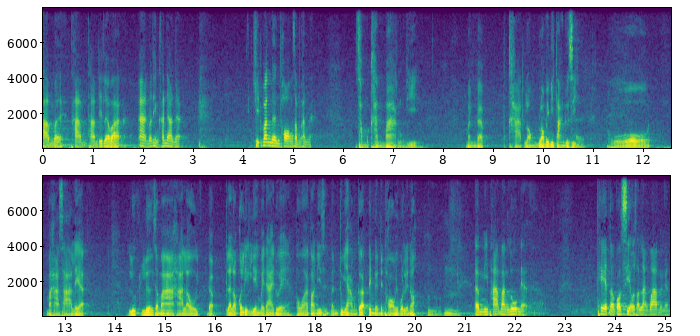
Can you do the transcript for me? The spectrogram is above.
ถามเลยถามถามทิศเลยว่า อ่านมาถึงขนาดเนี้ยคิดว่าเงินทองสำคัญไหมสำคัญมากหลวงพี่ มันแบบขาดลองลองไม่มีตังค์ดูสิเออโอ้โหมหาศาลเลยอะลึกเรื่องจะมาหาเราแบบแล้วเราก็หลีกเลี่ยงไม่ได้ด้วยนะเพราะว่าตอนนี้มันทุกอย่างมันก็เป็นเงินเป็นทองไปหมดเลยเนาะอืมเออมีพระบางรูปเนี่ย เทศเราก็เสียวสันหลังว่าบเหมือนกัน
